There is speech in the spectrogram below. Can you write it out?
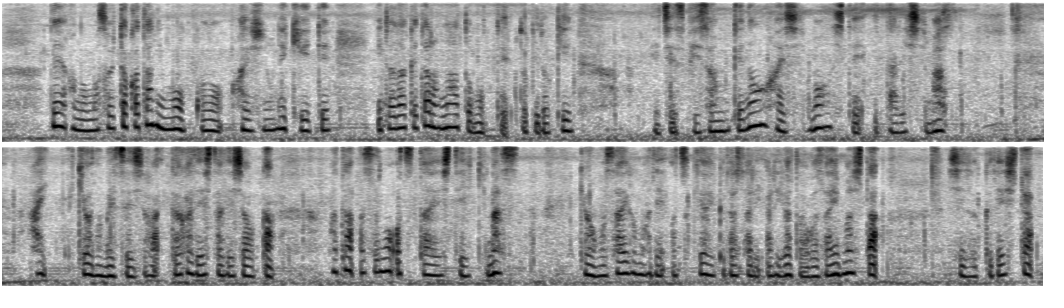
であの、まあ、そういった方にもこの配信をね聞いていただけたらなと思って時々 HSP さん向けの配信もしていたりします。今日のメッセージはいかがでしたでしょうか？また明日もお伝えしていきます。今日も最後までお付き合いくださりありがとうございました。しずくでした。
